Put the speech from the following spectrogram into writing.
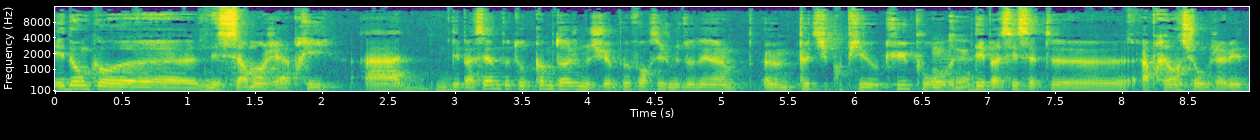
Et donc euh, nécessairement j'ai appris à dépasser un peu tout, comme toi, je me suis un peu forcé, je me donnais un, un petit coup de pied au cul pour dépasser cette appréhension que j'avais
